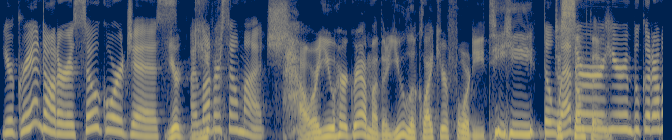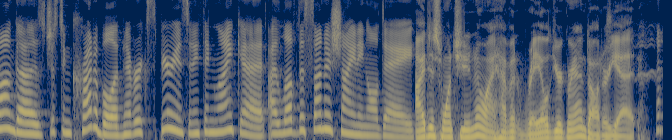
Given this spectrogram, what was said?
your granddaughter is so gorgeous. You're- I love you- her so much. how are you her grandmother you look like you're 40 teehee The just weather something. here in Bucaramanga is just incredible. I've never experienced anything like it. I love the sun is shining all day. i just want you to know i haven't railed your granddaughter yet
